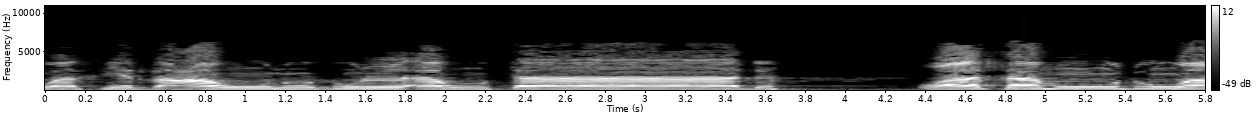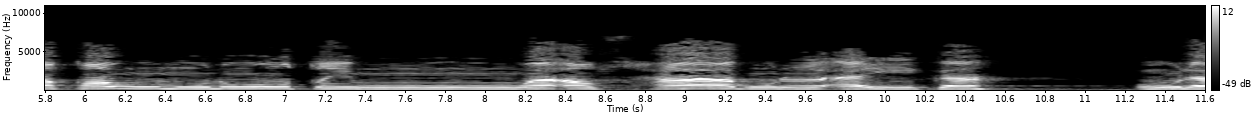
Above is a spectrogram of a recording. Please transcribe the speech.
وفرعون ذو الأوتاد وثمود وقوم لوط وأصحاب الأيكة أولئك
